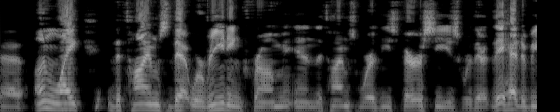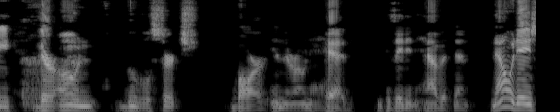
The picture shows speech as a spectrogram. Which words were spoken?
Uh, unlike the times that we're reading from in the times where these Pharisees were there, they had to be their own Google search bar in their own head because they didn't have it then. Nowadays,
